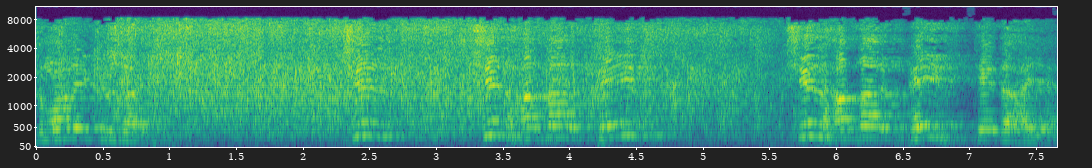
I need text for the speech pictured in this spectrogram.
zamanı Kürdaya. Çil, çil hazar peyv, çil hazar peyv tedahiye.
